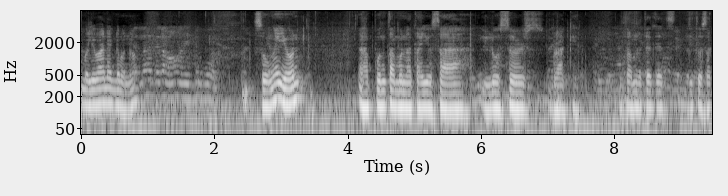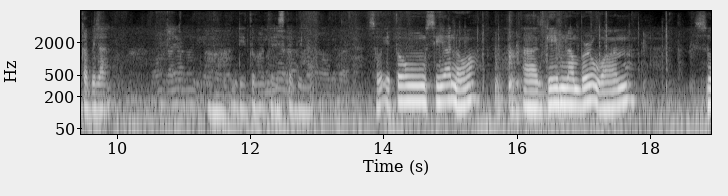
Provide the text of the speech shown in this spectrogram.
Maliwanag naman, no? So ngayon, ah, punta muna tayo sa losers bracket. Punta muna tayo dito sa kabila. Ah, dito muna tayo sa kabila. So itong si ano, ah, game number 1. So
